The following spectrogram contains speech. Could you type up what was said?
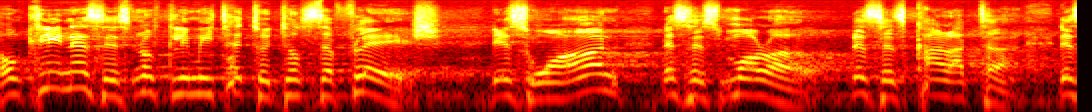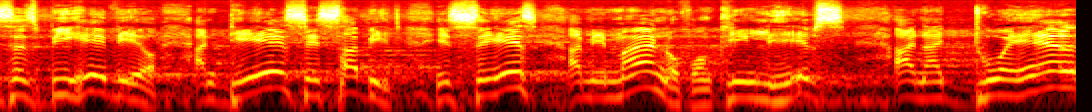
uncleanness is not limited to just the flesh. This one, this is moral, this is character, this is behavior, and this is habit. It says, I'm a man of unclean lips, and I dwell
